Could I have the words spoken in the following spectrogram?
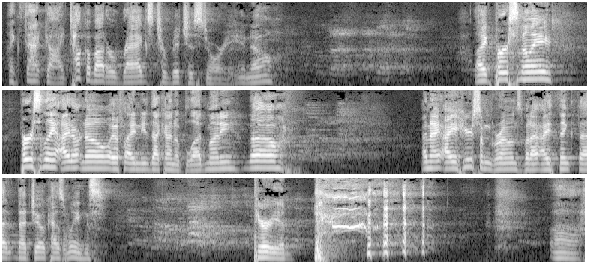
like that guy. Talk about a rags to riches story, you know? Like personally, personally, I don't know if I need that kind of blood money, though. And I, I hear some groans, but I, I think that that joke has wings. Period. Uh,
